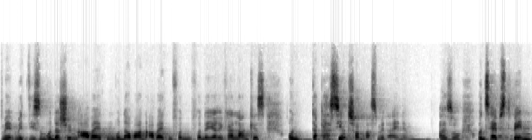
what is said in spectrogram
mit, mit diesen wunderschönen Arbeiten, wunderbaren Arbeiten von, von der Erika Lankes und da passiert schon was mit einem. Also, und selbst wenn,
